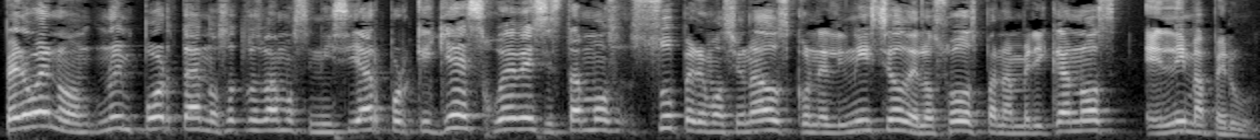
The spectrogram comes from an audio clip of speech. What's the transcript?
pero bueno, no importa, nosotros vamos a iniciar porque ya es jueves y estamos súper emocionados con el inicio de los Juegos Panamericanos en Lima, Perú.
